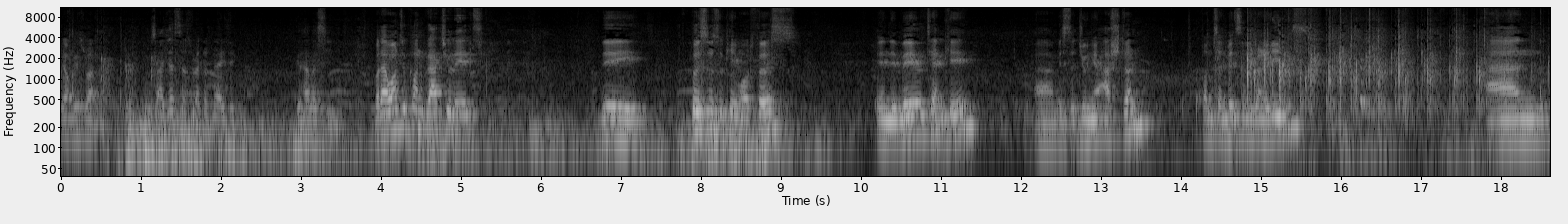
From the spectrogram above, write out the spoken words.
youngest runner. So I just was recognizing. You can have a seat. But I want to congratulate the persons who came out first in the male 10K, uh, Mr. Junior Ashton from St. Vincent and Grenadines. And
